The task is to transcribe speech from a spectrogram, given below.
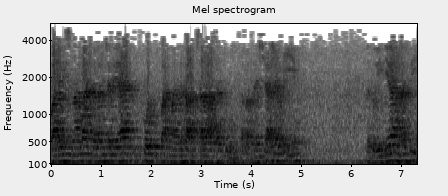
paling selamat dalam syariat ikut empat mazhab salah satu. Kalau Malaysia Syafi'i, Datuk India Hanafi,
